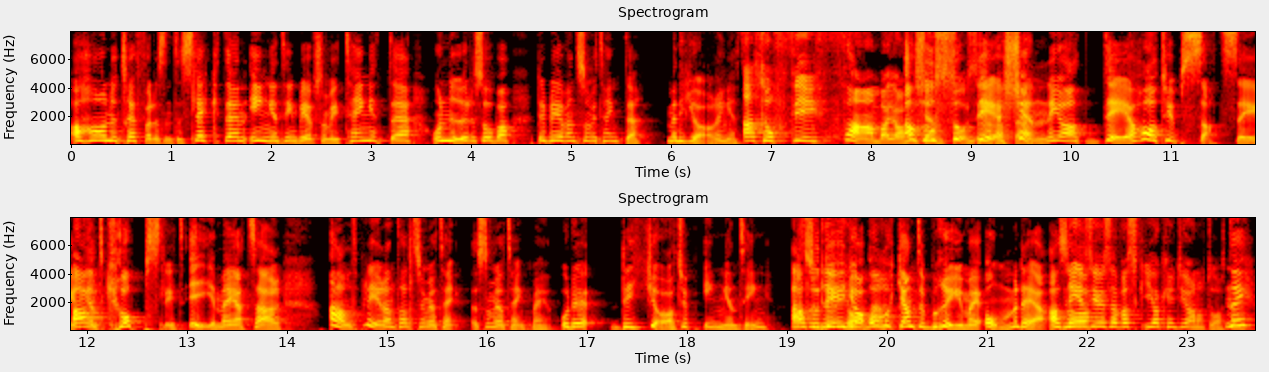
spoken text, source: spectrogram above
aha nu träffades inte släkten, ingenting blev som vi tänkte och nu är det så bara, det blev inte som vi tänkte, men det gör inget. Alltså fy fan vad jag har Alltså känt så, så det känner jag att det har typ satt sig Ja. rent kroppsligt i mig att så här, allt blir inte allt som jag, tänk, som jag tänkt mig och det, det gör typ ingenting. Alltså, Alltså, det, jag jag orkar inte bry mig om det. Alltså, Nej alltså jag, så här, jag kan inte göra något åt det. Nej,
